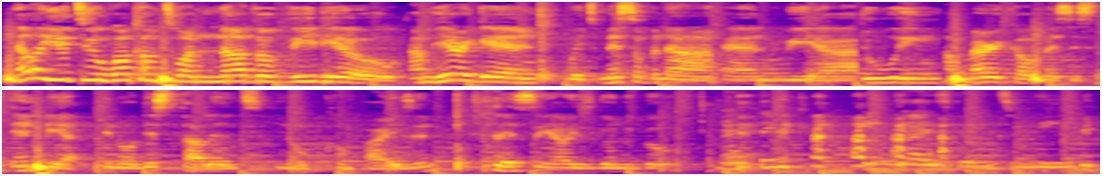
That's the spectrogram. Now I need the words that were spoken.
Hello YouTube, welcome to another video. I'm here again with Miss Abana and we are doing America versus India. You know, this talent, you know, comparison. Let's see how it's going to go. I think India is going to win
